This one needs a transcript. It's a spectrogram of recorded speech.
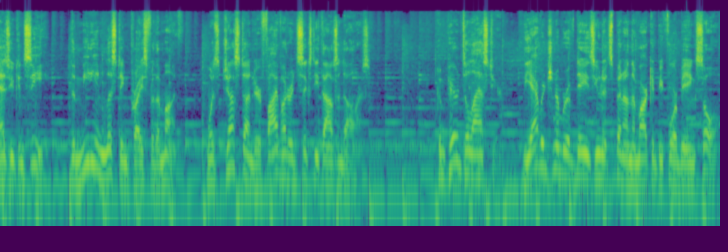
As you can see, the median listing price for the month was just under $560,000. Compared to last year, the average number of days units spent on the market before being sold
